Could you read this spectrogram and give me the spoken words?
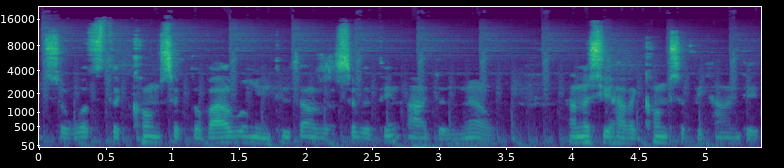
So, what's the concept of album in 2017? I don't know, unless you have a concept behind it.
